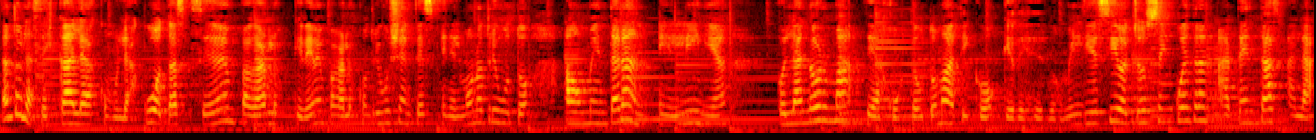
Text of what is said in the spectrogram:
tanto las escalas como las cuotas se deben pagar los, que deben pagar los contribuyentes en el monotributo aumentarán en línea con la norma de ajuste automático que desde 2018 se encuentran atentas a la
